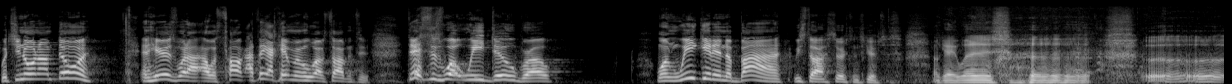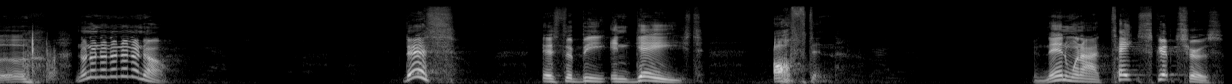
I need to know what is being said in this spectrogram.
but you know what I'm doing? And here's what I, I was talking. I think I can't remember who I was talking to. This is what we do, bro. When we get in a bind, we start searching scriptures. Okay, what is. Uh, uh, no, no, no, no, no, no, no. This is to be engaged often. And then when I take scriptures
